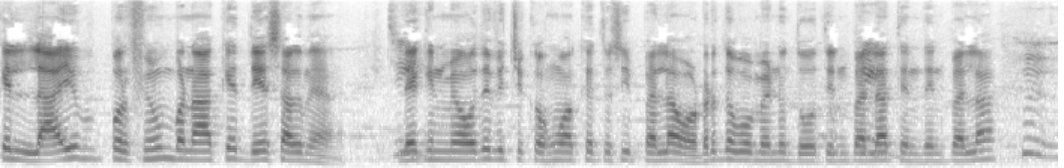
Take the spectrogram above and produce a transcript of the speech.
ਕਿ ਲਾਈਵ ਪਰਫਿਊਮ ਬਣਾ ਕੇ ਦੇ ਸਕਦੇ ਆ ਲੇਕਿਨ ਮੈਂ ਉਹਦੇ ਵਿੱਚ ਕਹੂੰਗਾ ਕਿ ਤੁਸੀਂ ਪਹਿਲਾਂ ਆਰਡਰ ਦਿਵੋ ਮੈਨੂੰ 2 ਦਿਨ ਪਹਿਲਾਂ 3 ਦਿਨ ਪਹਿਲਾਂ।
